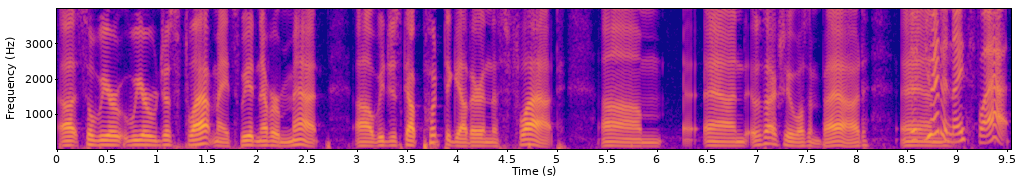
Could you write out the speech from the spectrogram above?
uh, so we were we were just flatmates. We had never met. Uh, we just got put together in this flat, um, and it was actually it wasn't bad. And you had a nice flat.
